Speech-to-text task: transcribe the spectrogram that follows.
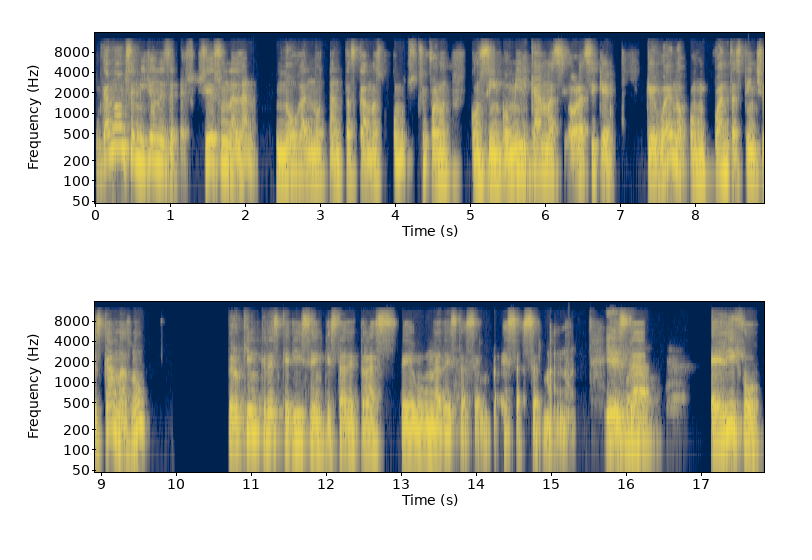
ganó 11 millones de pesos, sí es una lana, no ganó tantas camas como que fueron con cinco mil camas. Ahora sí que, que bueno, con cuántas pinches camas, ¿no? Pero ¿quién crees que dicen que está detrás de una de estas empresas, hermano? Está el hijo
